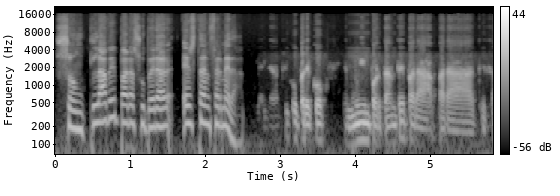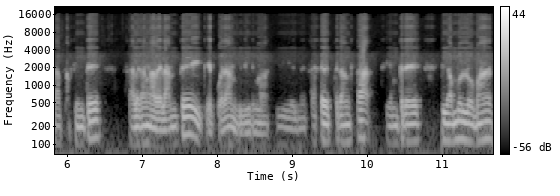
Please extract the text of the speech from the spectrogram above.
son clave para superar esta enfermedad. El diagnóstico precoz es muy importante para, para que esas pacientes salgan adelante y que puedan vivir más. Y el mensaje de esperanza siempre, digamos, lo más,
